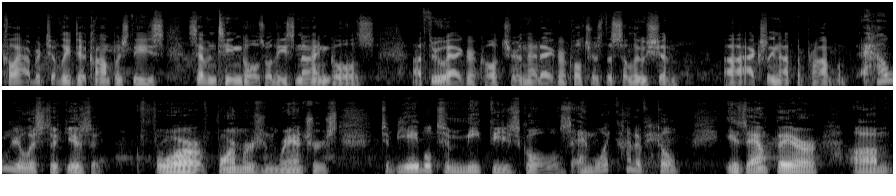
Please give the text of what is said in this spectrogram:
collaboratively to accomplish these 17 goals or these nine goals uh, through agriculture, and that agriculture is the solution, uh, actually not the problem. How realistic is it for farmers and ranchers to be able to meet these goals, and what kind of help is out there um,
